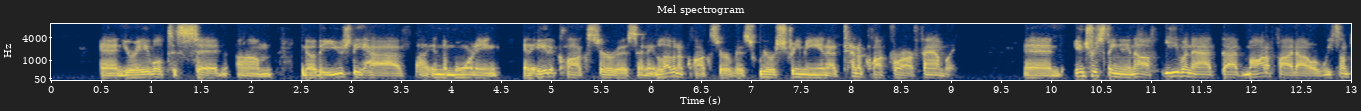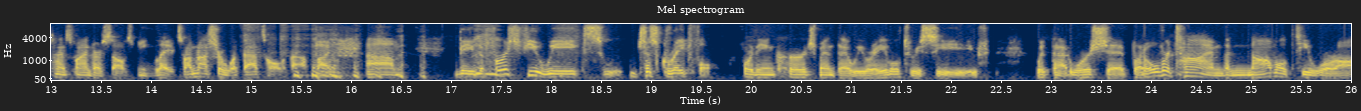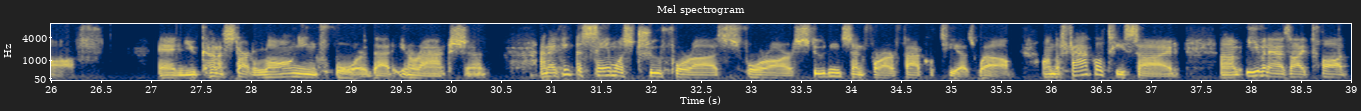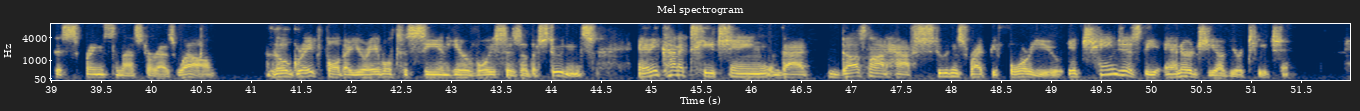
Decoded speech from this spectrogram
And you're able to sit, um, you know, they usually have uh, in the morning an eight o'clock service and an 11 o'clock service. We were streaming in at 10 o'clock for our family. And interestingly enough, even at that modified hour, we sometimes find ourselves being late. So I'm not sure what that's all about. But um, the the first few weeks, just grateful for the encouragement that we were able to receive with that worship. But over time, the novelty wore off, and you kind of start longing for that interaction. And I think the same was true for us, for our students, and for our faculty as well. On the faculty side, um, even as I taught this spring semester as well, though grateful that you're able to see and hear voices of the students, any kind of teaching that does not have students right before you, it changes the energy of your teaching.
